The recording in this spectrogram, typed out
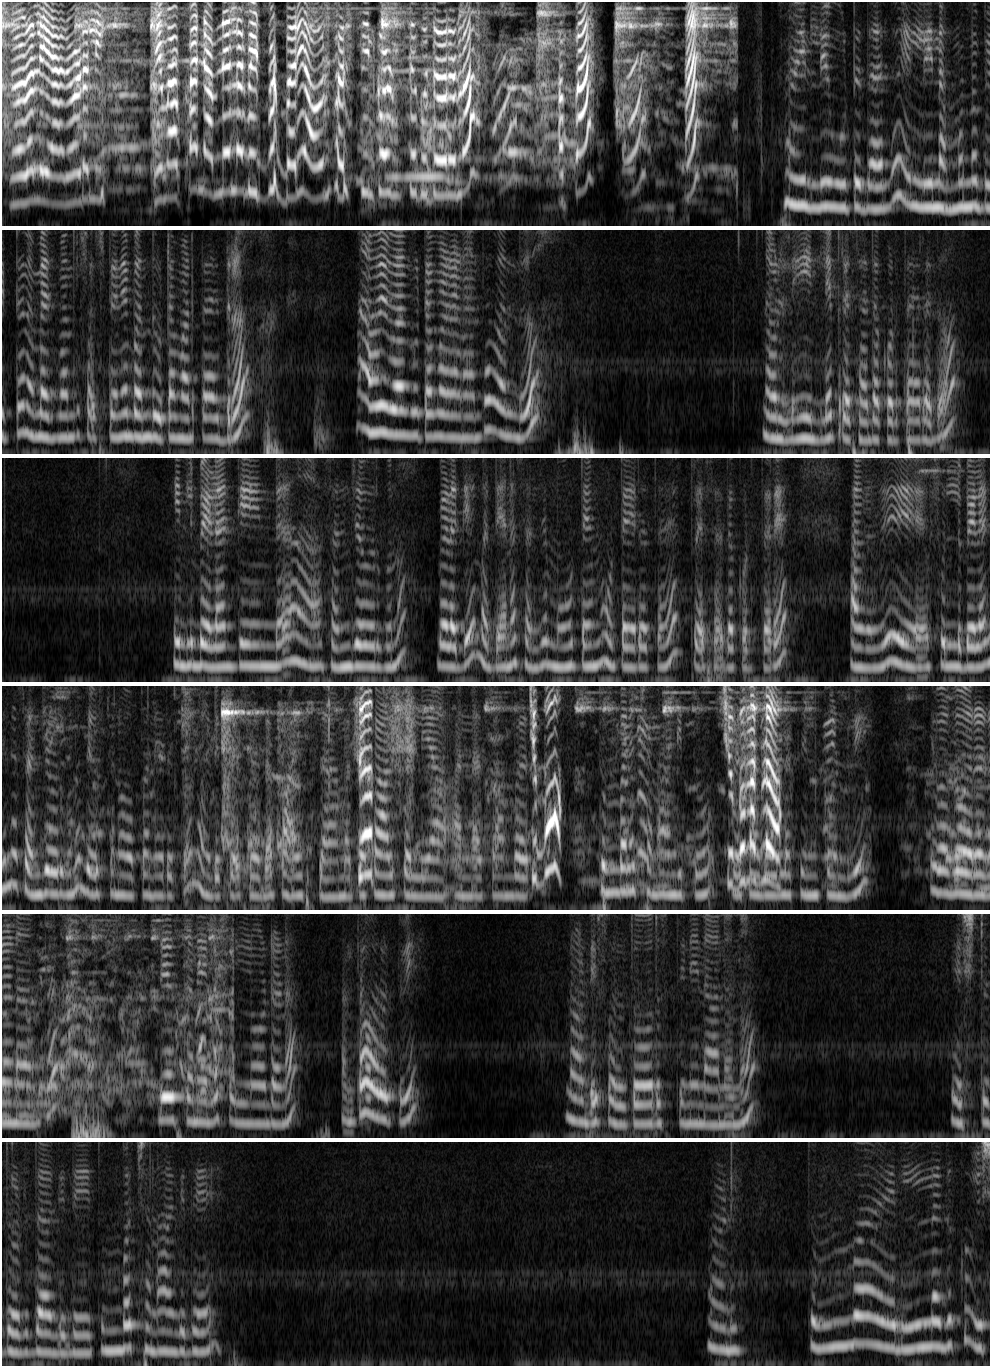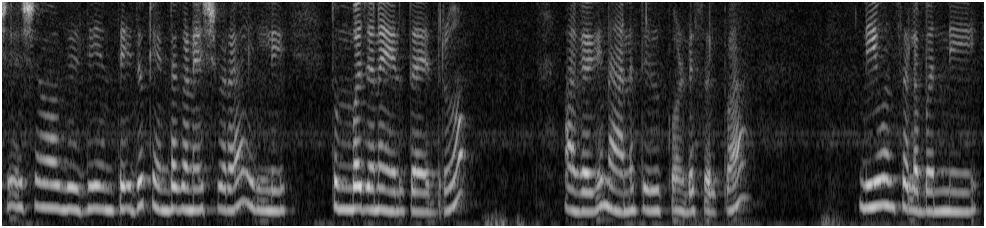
ನೋಡಲಿ ನೋಡಲಿ. ನಿಮ್ಮ ಅಪ್ಪ ನಮ್ಮನ್ನೆಲ್ಲ ಬಿಟ್ಬಿಟ್ಟು ಬರೀ ಅವ್ರು ಫಸ್ಟ್ ತಿನ್ಕೊಂಡು ಕೂತವ್ರಲ್ಲ? ಇಲ್ಲಿ ಊಟದಲ್ಲಿ ಇಲ್ಲಿ ನಮ್ಮನ್ನು ಬಿಟ್ಟು ನಮ್ಮ ಯಜಮಾನ್ರು ಫಸ್ಟೇ ಬಂದು ಊಟ ಮಾಡ್ತಾಯಿದ್ರು ನಾವು ಇವಾಗ ಊಟ ಮಾಡೋಣ ಅಂತ ಬಂದು ನೋಡಿ ಇಲ್ಲೇ ಪ್ರಸಾದ ಕೊಡ್ತಾ ಇರೋದು. ಇಲ್ಲಿ ಬೆಳಗ್ಗೆಯಿಂದ ಸಂಜೆವರೆಗೂ ಬೆಳಗ್ಗೆ ಮಧ್ಯಾಹ್ನ ಸಂಜೆ ಮೂರು ಟೈಮ್ ಊಟ ಇರುತ್ತೆ, ಪ್ರಸಾದ ಕೊಡ್ತಾರೆ. ಹಾಗಾಗಿ ಫುಲ್ ಬೆಳಗಿನ ಸಂಜೆವರೆಗೂ ದೇವಸ್ಥಾನ ಓಪನ್ ಇರುತ್ತೆ. ನೋಡಿ ಪ್ರಸಾದ ಪಾಯಸ ಮತ್ತು. ಕಾಳು ಪಲ್ಯ ಅನ್ನ ಸಾಂಬಾರು. ಚುಬ್ಬು. ತುಂಬಾ ಚೆನ್ನಾಗಿತ್ತು. ಎಲ್ಲ ತಿನ್ಕೊಂಡ್ವಿ ಇವಾಗ ಹೊರಡೋಣ ಅಂತ. ದೇವಸ್ಥಾನ ಎಲ್ಲ ಫುಲ್ ನೋಡೋಣ ಅಂತ ಹೊರಟ್ವಿ. ನೋಡಿ ಫುಲ್ ತೋರಿಸ್ತೀನಿ ನಾನು ಎಷ್ಟು ದೊಡ್ಡದಾಗಿದೆ ತುಂಬ ಚೆನ್ನಾಗಿದೆ ನೋಡಿ ತುಂಬ ಎಲ್ಲದಕ್ಕೂ ವಿಶೇಷವಾಗಿದೆ ಅಂತ ಇದು ಕೆಂಡಗಣೇಶ್ವರ. ಇಲ್ಲಿ ತುಂಬ ಜನ ಹೇಳ್ತಾ ಇದ್ರು. ಹಾಗಾಗಿ ನಾನು ತಿಳ್ಕೊಂಡೆ ಸ್ವಲ್ಪ. ನೀವೊಂದು ಸಲ ಬನ್ನಿ,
